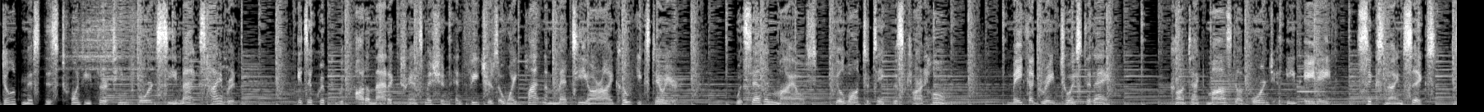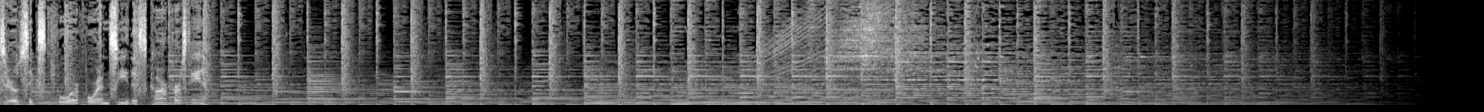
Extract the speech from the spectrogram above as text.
Don't miss this 2013 Ford C-Max Hybrid. It's equipped with automatic transmission and features a white platinum Met-TRI coat exterior. With 7 miles, you'll want to take this car home. Make a great choice today. Contact Mazda Orange at 888-696-0644 and see this car firsthand.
